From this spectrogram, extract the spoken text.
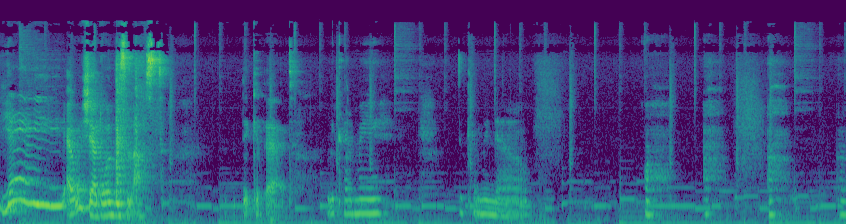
Yay! I wish I had won this last. Look at that. Look at me. Look at me now. Oh. Uh, uh, uh.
